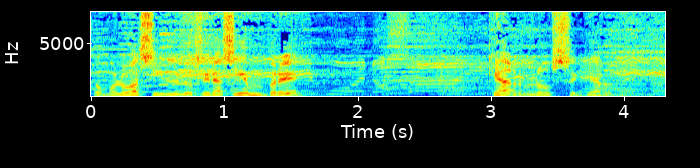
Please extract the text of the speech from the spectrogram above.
como lo ha sido y lo será siempre, Carlos Gardel.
